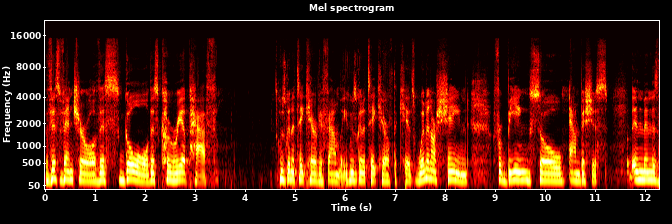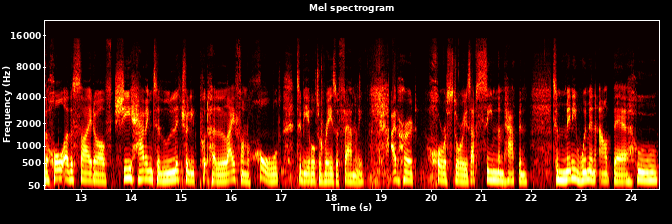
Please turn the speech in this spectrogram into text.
this venture or this goal, this career path, Who's going to take care of your family? Who's going to take care of the kids? Women are shamed for being so ambitious. And then there's the whole other side of she having to literally put her life on hold to be able to raise a family. I've heard horror stories. I've seen them happen to many women out there who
